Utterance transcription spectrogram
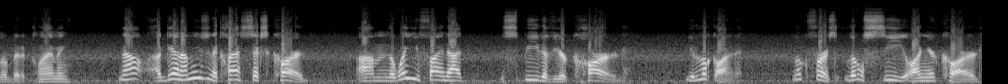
Little bit of climbing. Now, again, I'm using a Class 6 card. Um, the way you find out the speed of your card, you look on it. Look for a little C on your card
